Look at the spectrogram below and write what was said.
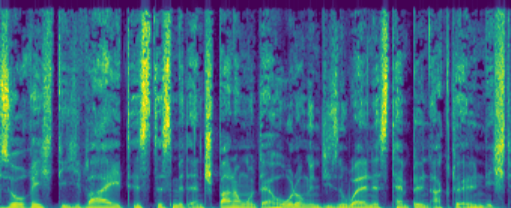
so richtig weit ist es mit Entspannung und Erholung in diesen Wellness-Tempeln aktuell nicht.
